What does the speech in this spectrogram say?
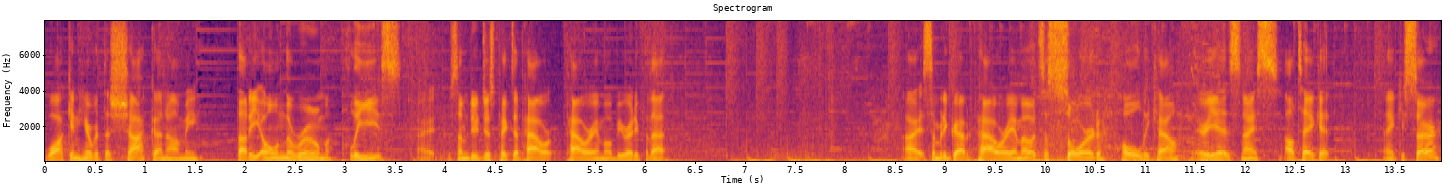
walk in here with the shotgun on me. Thought he owned the room. Please. All right, some dude just picked up power, power ammo. Be ready for that. All right, somebody grabbed power ammo. It's a sword. Holy cow. There he is. Nice. I'll take it. Thank you, sir.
